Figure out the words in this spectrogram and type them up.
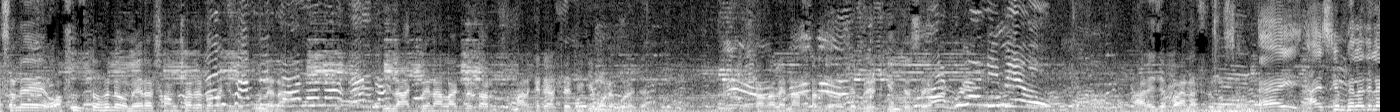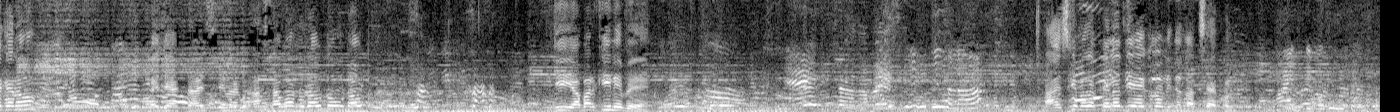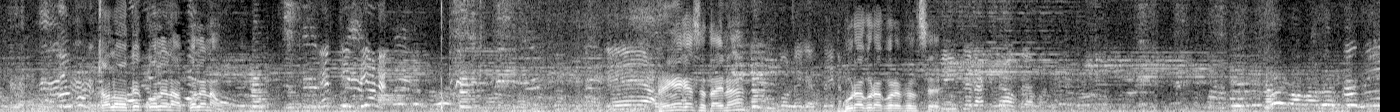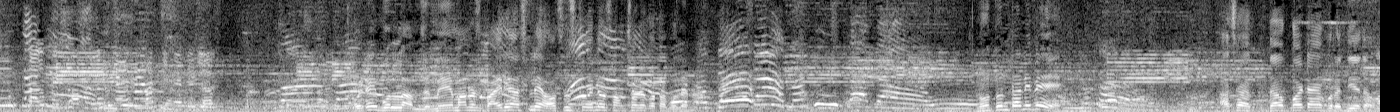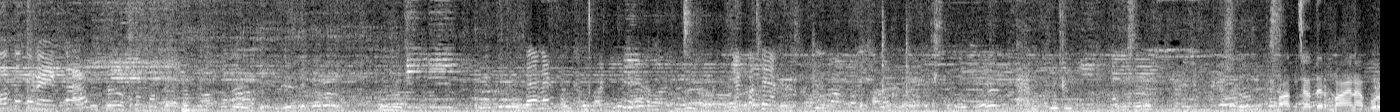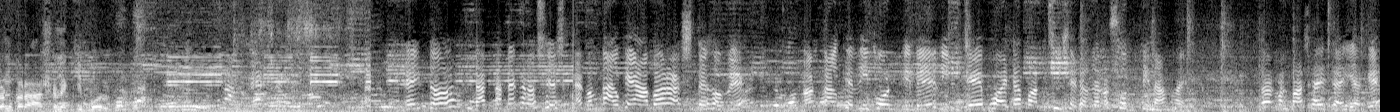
আসলে অসুস্থ হলেও মেয়েরা সংসারের কথা কিন্তু ভুলে না। কি লাগবে না লাগবে তার মার্কেটে আসলে ঠিকই মনে পড়ে যায়। সকালে নাস্তার জন্য সে ব্রেড কিনতেছে। আর এই যে বায়না শুরু করছে। এই আইসক্রিম ফেলে দিলে কেন? এই যে একটা আইসক্রিম আসাবার উঠাও তো উঠাও। কি আবার কি নেবে? আইসক্রিম ফেলে দিয়ে এগুলো নিতে যাচ্ছে এখন। চলো ওকে কোলে নাও কোলে নাও। ভেঙে গেছে তাই না? গেছে গুড়া করে ফেলছে। ওইটাই বললাম যে মেয়ে মানুষ বাইরে আসলে অসুস্থ হলেও সংসারের কথা বলে না। নতুনটা নিবে? আচ্ছা দাও কয় টাকা করে? দিয়ে দাও। বাচ্চাদের বায়না পূরণ করা আসলে কি বলব? এই তো ডাক্তার দেখানো শেষ। এখন কালকে আবার আসতে হবে। আর কালকে রিপোর্ট দিবে। যে ভয়টা পাচ্ছি সেটা যেন সত্যি না হয়। তো এখন বাসায় যাই আগে।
